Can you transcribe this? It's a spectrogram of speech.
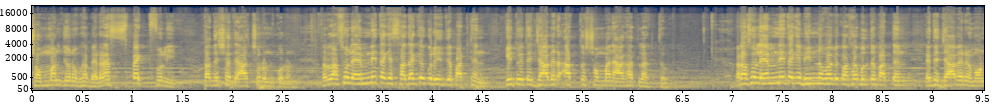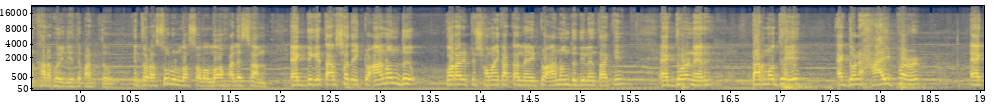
সম্মানজনকভাবে রেসপেক্টফুলি তাদের সাথে আচরণ করুন। রাসুল এমনি তাকে সাদাকে করে দিতে পারতেন, কিন্তু এতে জাবের আত্মসম্মানে আঘাত লাগতো। রাসূল এমনি তাকে ভিন্নভাবে কথা বলতে পারতেন, এতে জাবের মন খারাপ হয়ে যেতে পারতো। কিন্তু রাসূলুল্লাহ সাল্লাল্লাহু আলাইহি সাল্লাম একদিকে তার সাথে একটু আনন্দ করার একটু সময় কাটালেন, একটু আনন্দ দিলেন তাকে। এক ধরনের তার মধ্যে এক ধরনের হাইপার, এক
